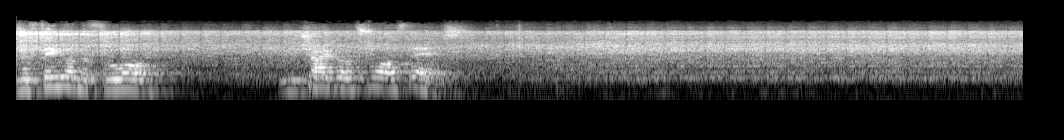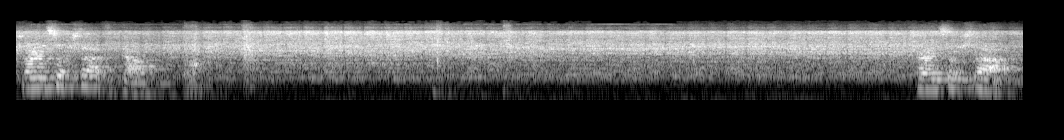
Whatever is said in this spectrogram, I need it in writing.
the thing on the floor. You try to go towards this. Try and touch that can. Try and touch that.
